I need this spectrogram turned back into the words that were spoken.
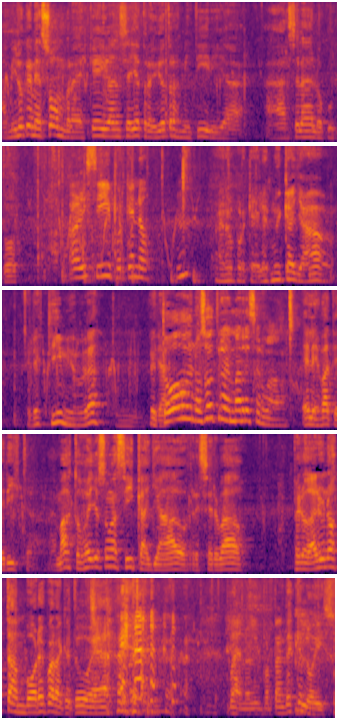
A mí lo que me asombra es que Iván se haya atrevido a transmitir y a, a dárselas de locutor. Ay, sí, ¿por qué no? Bueno, porque él es muy callado. Él es tímido, ¿verdad? De Mira. todos nosotros es más reservado. Él es baterista. Además, todos ellos son así, callados, reservados. Pero dale unos tambores para que tú veas. bueno, lo importante es que lo hizo.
